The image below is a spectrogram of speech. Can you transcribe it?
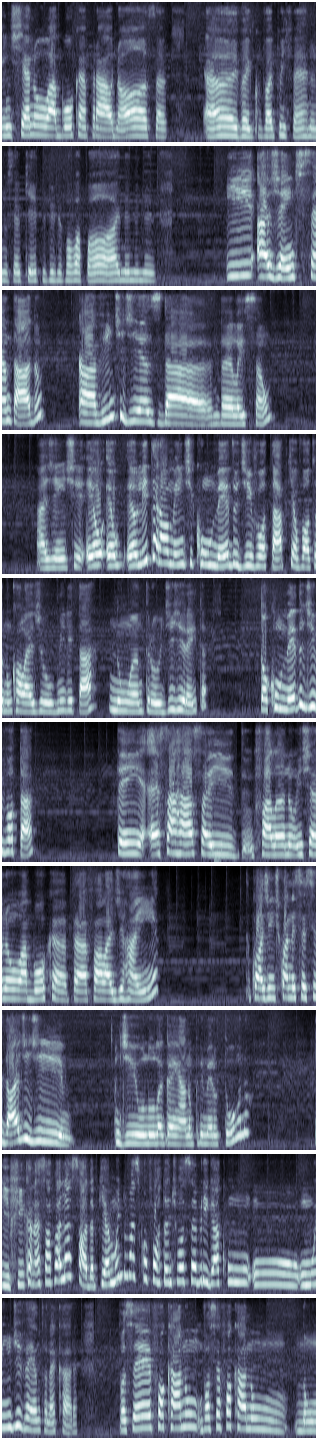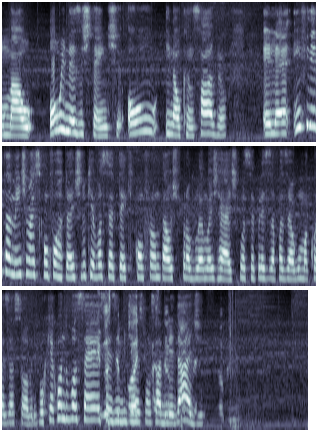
enchendo a boca pra nossa. Ai, vai, vai pro inferno, não sei o que, pipipipopopó, ai, né. E a gente sentado há 20 dias da, da eleição. A gente. Eu, eu, eu literalmente com medo de votar, porque eu voto num colégio militar, num antro de direita. Tô com medo de votar. Tem essa raça aí falando, enchendo a boca pra falar de rainha. Com a gente com a necessidade de, de o Lula ganhar no primeiro turno. E fica nessa palhaçada, porque é muito mais confortante você brigar com o, o moinho de vento, né, cara? Você focar num, você focar num, num mal ou inexistente ou inalcançável, ele é infinitamente mais confortante do que você ter que confrontar os problemas reais que você precisa fazer alguma coisa sobre. Porque quando você E se você exime de responsabilidade.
